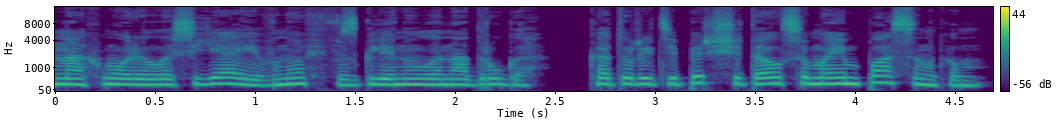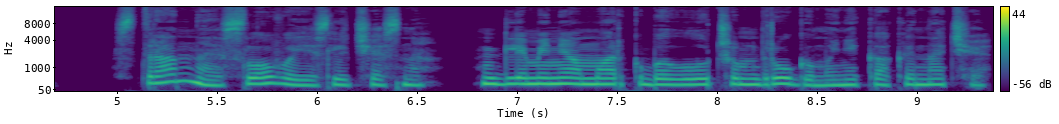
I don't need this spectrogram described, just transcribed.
Нахмурилась я и вновь взглянула на друга, который теперь считался моим пасынком. Странное слово, если честно. Для меня Марк был лучшим другом, и никак иначе.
